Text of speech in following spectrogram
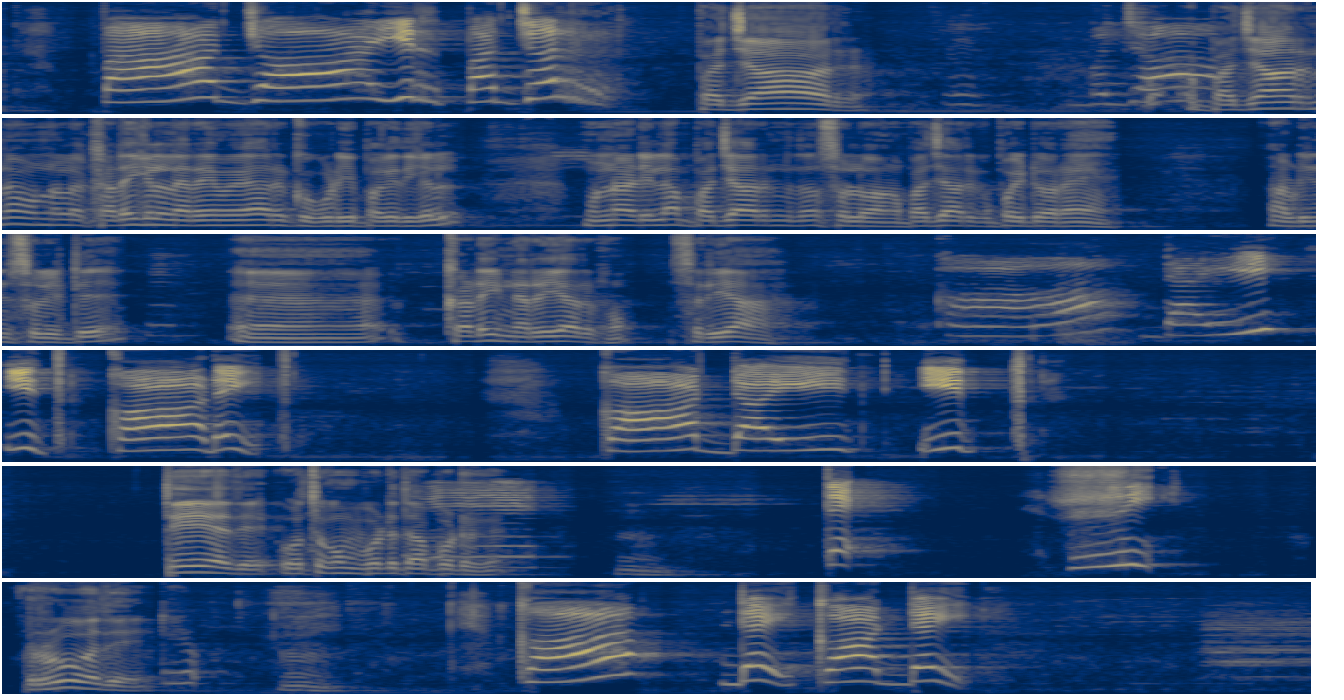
பாஜாயிர் பஜர். பஜார். பஜா. பஜார்னா ஒன்றும் இல்லை கடைகள் நிறையா இருக்கக்கூடிய பகுதிகள். முன்னாடிலாம் பஜார்னு தான் சொல்லுவாங்க. பஜாருக்கு போயிட்டு வரேன் அப்படின்னு சொல்லிட்டு கடை நிறையா இருக்கும். சரியா? காடை காடை. காடை இத் தே அது ஒத்தக்கொம்பு போட்டு தா போட்டிருக்கு. ம். தே. ரி. ரூ அது. ம். கா டை காடை.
